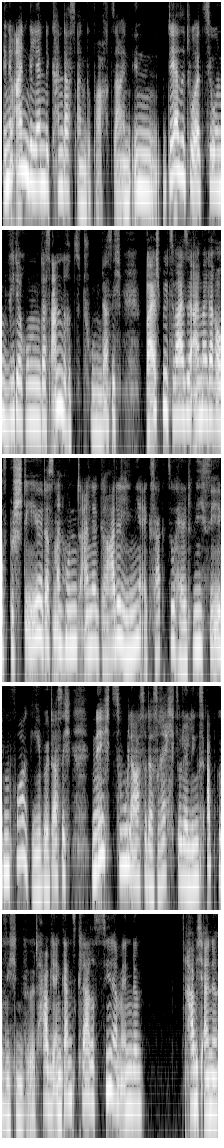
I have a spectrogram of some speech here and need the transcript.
In dem einen Gelände kann das angebracht sein, in der Situation wiederum das andere zu tun, dass ich beispielsweise einmal darauf bestehe, dass mein Hund eine gerade Linie exakt so hält, wie ich sie eben vorgebe, dass ich nicht zulasse, dass rechts oder links abgewichen wird. Habe ich ein ganz klares Ziel am Ende? Habe ich eine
